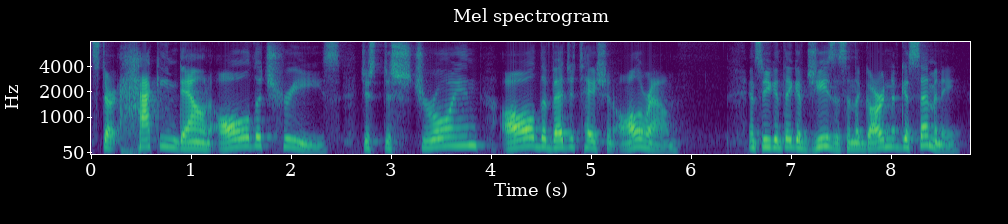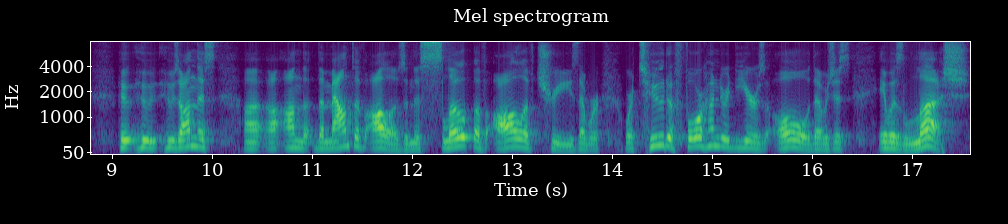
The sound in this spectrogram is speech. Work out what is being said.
start hacking down all the trees, just destroying all the vegetation all around. And so you can think of Jesus in the Garden of Gethsemane who, who, who's on this uh, uh, on the, the Mount of Olives and the slope of olive trees that were, were two to four hundred years old. That was just it was lush,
